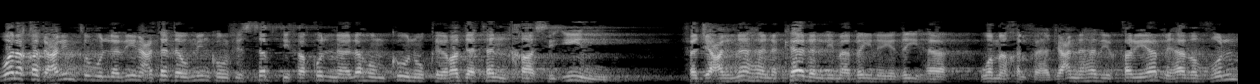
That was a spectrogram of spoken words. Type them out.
ولقد علمتم الذين اعتدوا منكم في السبت فقلنا لهم كونوا قردة خاسئين. فجعلناها نكالا لما بين يديها وما خلفها. جعلنا هذه القرية بهذا الظلم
